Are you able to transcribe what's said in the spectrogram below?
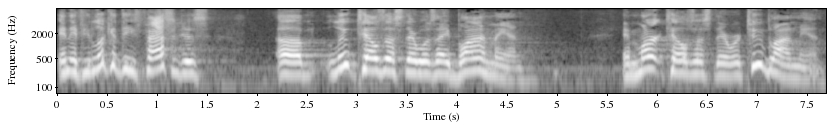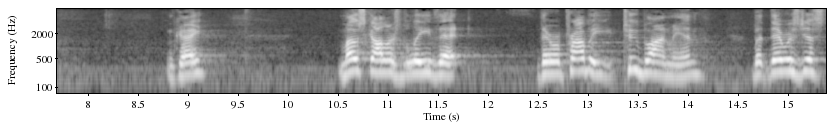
and if you look at these passages, um, Luke tells us there was a blind man and Mark tells us there were two blind men. Okay? Most scholars believe that there were probably two blind men, but there was just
